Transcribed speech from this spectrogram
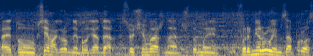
Поэтому всем огромная благодарность. Очень важно, что мы формируем запрос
